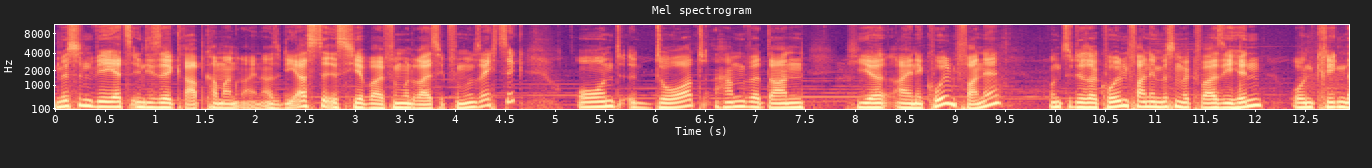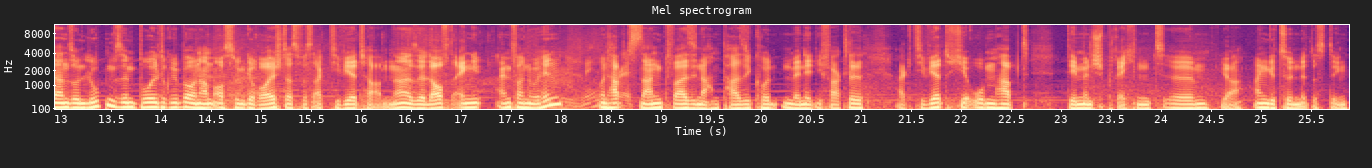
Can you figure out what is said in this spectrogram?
müssen wir jetzt in diese Grabkammern rein. Also die erste ist hier bei 35, 65 und dort haben wir dann hier eine Kohlenpfanne und zu dieser Kohlenpfanne müssen wir quasi hin und kriegen dann so ein Lupensymbol drüber und haben auch so ein Geräusch, dass wir es aktiviert haben. Ne? Also ihr lauft einfach nur hin und habt es dann quasi nach ein paar Sekunden, wenn ihr die Fackel aktiviert hier oben habt, dementsprechend ähm, ja, angezündet das Ding.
